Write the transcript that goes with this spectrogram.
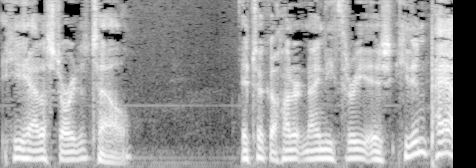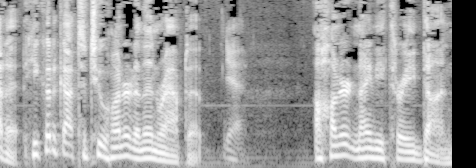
he had a story to tell. It took 193 ish. He didn't pad it. He could have got to 200 and then wrapped it. Yeah, 193 done.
